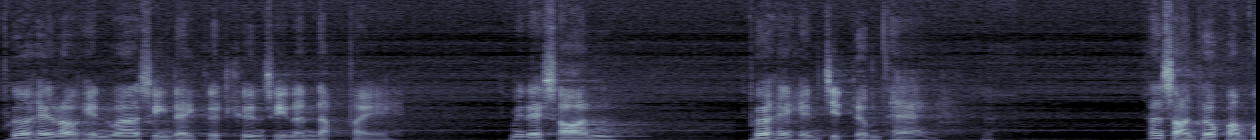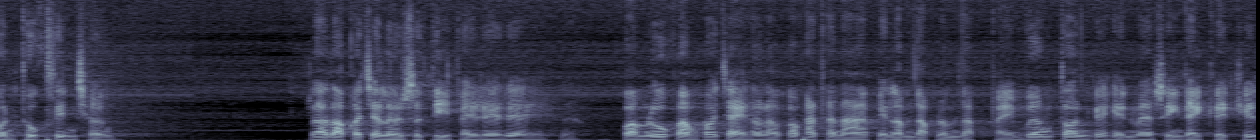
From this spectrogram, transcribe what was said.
เพื่อให้เราเห็นว่าสิ่งใดเกิดขึ้นสิ่งนั้นดับไป ไม่ได้สอน เพื่อให้เห็นจิตเดิมแท้ ท่านสอนเพื่อความพ้นทุกข์สิ้นเชิง แล้วเราก็จเจริญสติไปเรื่อยๆนะความรู้ความเข้าใจของเราก็พัฒนาเป็นลำดับลาดับไปเบื้องต้นก็เห็นว่าสิ่งใดเกิดขึ้น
